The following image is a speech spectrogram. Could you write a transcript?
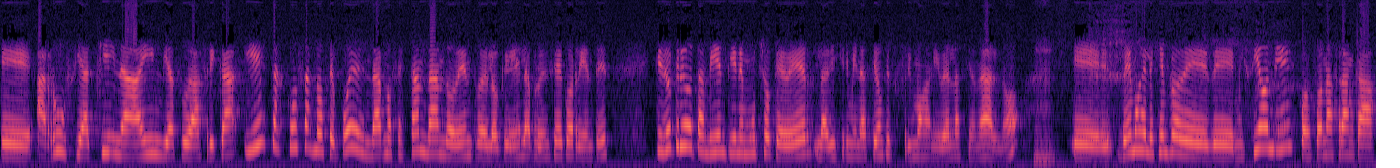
eh, a Rusia, China, India, Sudáfrica, y estas cosas no se pueden dar, no están dando dentro de lo que es la provincia de Corrientes, que yo creo también tiene mucho que ver la discriminación que sufrimos a nivel nacional, ¿no? Eh, vemos el ejemplo de, Misiones con zonas francas,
